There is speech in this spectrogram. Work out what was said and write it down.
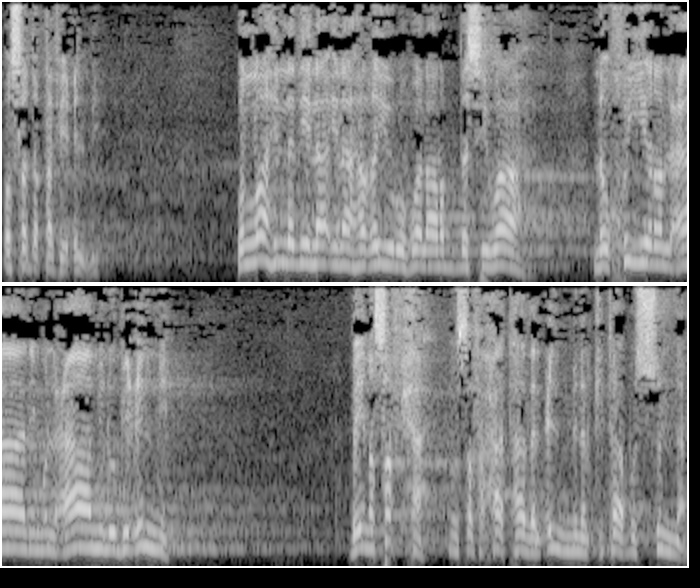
وصدق في علمه. والله الذي لا إله غيره ولا رب سواه لو خير العالم العامل بعلمه. بين صفحة من صفحات هذا العلم من الكتاب والسنة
